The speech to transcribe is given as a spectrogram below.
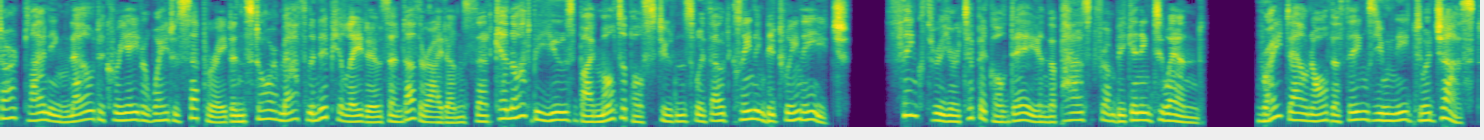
Start planning now to create a way to separate and store math manipulatives and other items that cannot be used by multiple students without cleaning between each. Think through your typical day in the past from beginning to end. Write down all the things you need to adjust,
